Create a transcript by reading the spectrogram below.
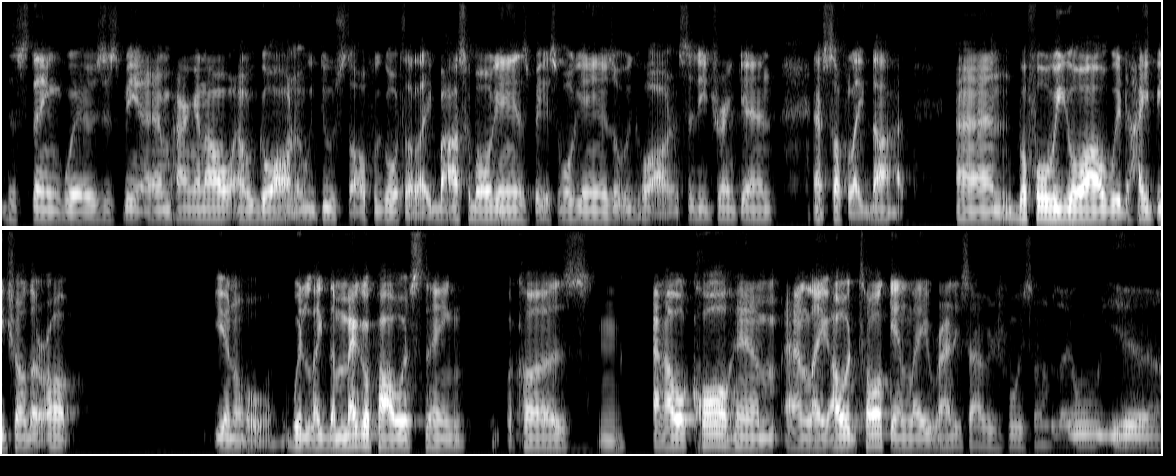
this thing where it's just me and him hanging out, and we go out and we do stuff. We go to like basketball games, baseball games, or we go out in the city drinking and stuff like that. And before we go out, we'd hype each other up, you know, with like the mega powers thing, because Mm. and I would call him and like I would talk in like Randy Savage voice, and I'd be like, "Oh yeah,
